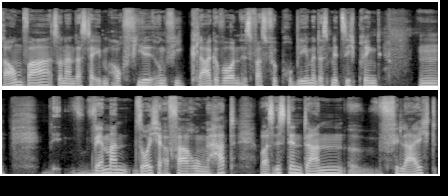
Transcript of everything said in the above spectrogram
Raum war, sondern dass da eben auch viel irgendwie klar geworden ist, was für Probleme das mit sich bringt. Hm. Wenn man solche Erfahrungen hat, was ist denn dann äh, vielleicht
